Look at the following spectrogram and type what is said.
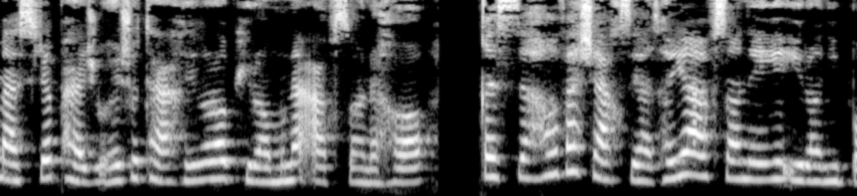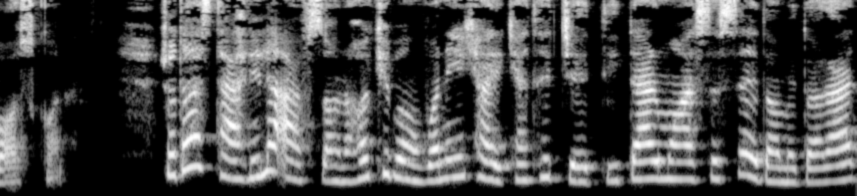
مسیر پژوهش و تحقیق را پیرامون افسانه ها، قصه ها و شخصیت های افسانه ایرانی باز کند. جدا از تحلیل افسانه ها که به عنوان یک حرکت جدی در مؤسسه ادامه دارد،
